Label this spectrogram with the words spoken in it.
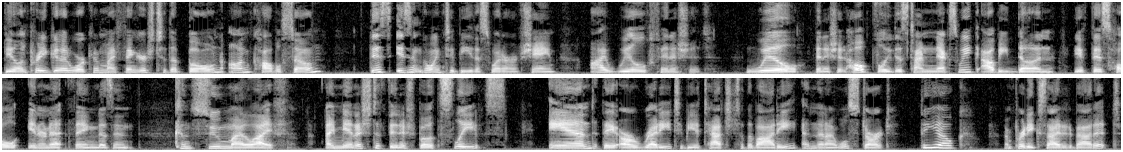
feeling pretty good working my fingers to the bone on cobblestone. This isn't going to be the sweater of shame. I will finish it. Will finish it. Hopefully, this time next week, I'll be done if this whole internet thing doesn't consume my life. I managed to finish both sleeves and they are ready to be attached to the body, and then I will start the yoke. I'm pretty excited about it.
